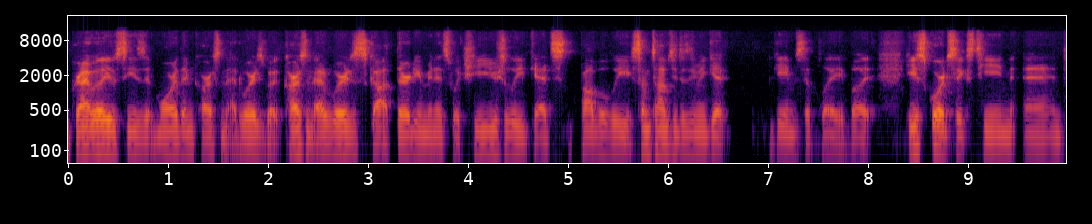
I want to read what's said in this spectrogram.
Grant Williams sees it more than Carsen Edwards, but Carsen Edwards got 30 minutes, which he usually gets probably sometimes he doesn't even get games to play, but he scored 16 and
